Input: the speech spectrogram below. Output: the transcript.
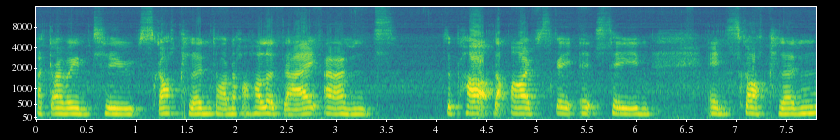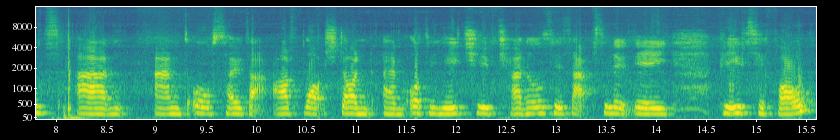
are going to Scotland on a holiday and the part that I've seen in Scotland um, and also that I've watched on um, other YouTube channels is absolutely beautiful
